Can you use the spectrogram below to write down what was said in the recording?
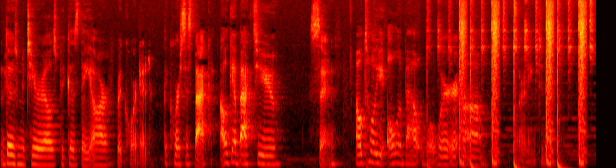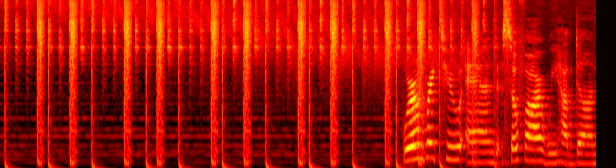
those materials because they are recorded. The course is back. I'll get back to you soon. I'll tell you all about what we're um, learning today. We're on break two, and so far we have done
